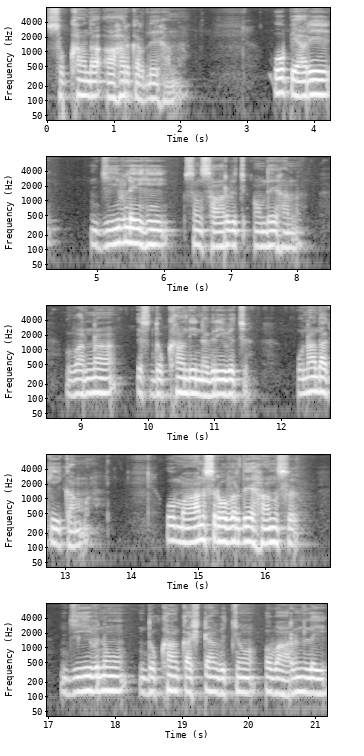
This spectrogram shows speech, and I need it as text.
ਸੁੱਖਾਂ ਦਾ ਆਹਰ ਕਰਦੇ ਹਨ। ਉਹ ਪਿਆਰੇ ਜੀਵ ਲਈ ਹੀ ਸੰਸਾਰ ਵਿੱਚ ਆਉਂਦੇ ਹਨ, ਵਰਨਾ ਇਸ ਦੁੱਖਾਂ ਦੀ ਨਗਰੀ ਵਿੱਚ ਉਹਨਾਂ ਦਾ ਕੀ ਕੰਮ? ਉਹ ਮਾਨ ਸਰੋਵਰ ਦੇ ਹੰਸ ਜੀਵ ਨੂੰ ਦੁੱਖਾਂ ਕਸ਼ਟਾਂ ਵਿੱਚੋਂ ਉਭਾਰਨ ਲਈ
